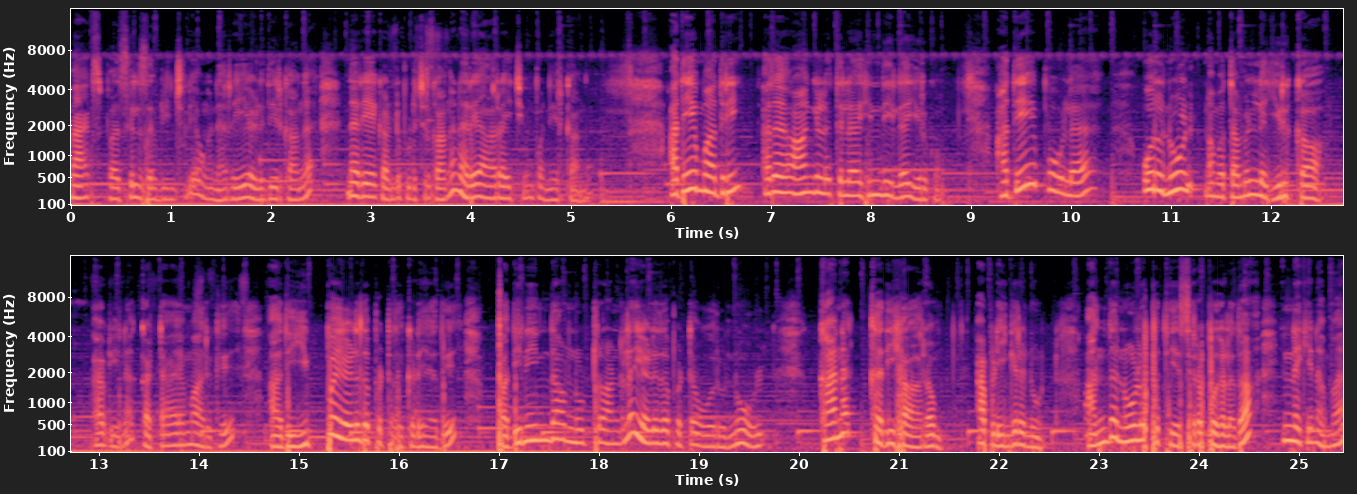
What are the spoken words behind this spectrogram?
மேக்ஸ் பசில்ஸ் அப்படின்னு சொல்லி அவங்க நிறைய எழுதியிருக்காங்க நிறைய கண்டுபிடிச்சிருக்காங்க நிறைய ஆராய்ச்சியும் பண்ணியிருக்காங்க. அதே மாதிரி அது ஆங்கிலத்தில் ஹிந்தியில் இருக்கும். அதே போல் ஒரு நூல் நம்ம தமிழில் இருக்கா அப்படின்னா கட்டாயமாக இருக்குது அது இப்போ எழுதப்பட்டது கிடையாது. பதினைந்தாம் நூற்றாண்டில் எழுதப்பட்ட ஒரு நூல் கணக்கதிகாரம் அப்படிங்கிற நூல். அந்த நூலை பற்றிய சிறப்புகளை தான் இன்றைக்கி நம்ம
